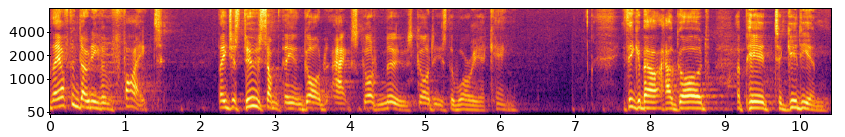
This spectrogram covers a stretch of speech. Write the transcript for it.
they often don't even fight. They just do something and God acts, God moves, God is the warrior king. You think about how God appeared to Gideon,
